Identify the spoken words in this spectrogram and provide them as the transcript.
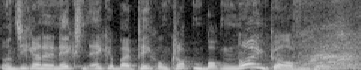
und sich an der nächsten Ecke bei Peek und Kloppenbock einen neuen kaufen können.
